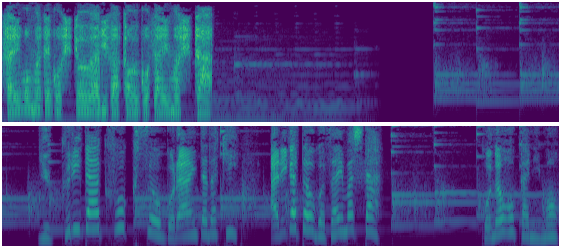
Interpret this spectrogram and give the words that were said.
最後までご視聴ありがとうございました。ゆっくりダークフォックスをご覧いただき、ありがとうございました。この他にも、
